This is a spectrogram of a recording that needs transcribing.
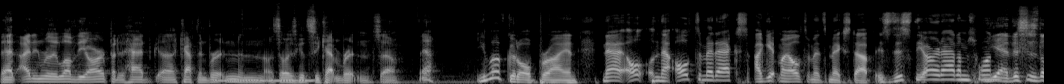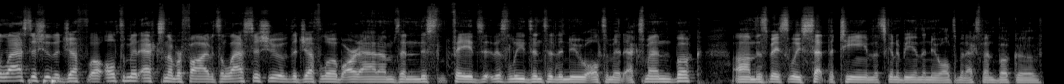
that I didn't really love the art, but it had uh, Captain Britain, and it's always good to see Captain Britain. So yeah. You love good old Brian. Now, now Ultimate X, I get my Ultimates mixed up. Is this the Art Adams one? Yeah, this is the last issue of the Jeph uh, Ultimate X number five. It's the last issue of the Jeph Loeb Art Adams, and this fades. This leads into the new Ultimate X Men book. Um, this basically set the team that's going to be in the new Ultimate X Men book of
